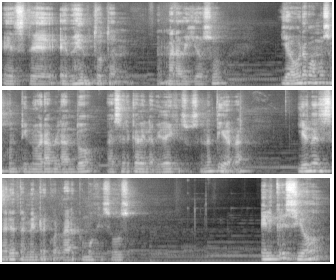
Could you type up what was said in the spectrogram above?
este evento tan maravilloso. Y ahora vamos a continuar hablando acerca de la vida de Jesús en la tierra. Y es necesario también recordar cómo Jesús, Él creció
